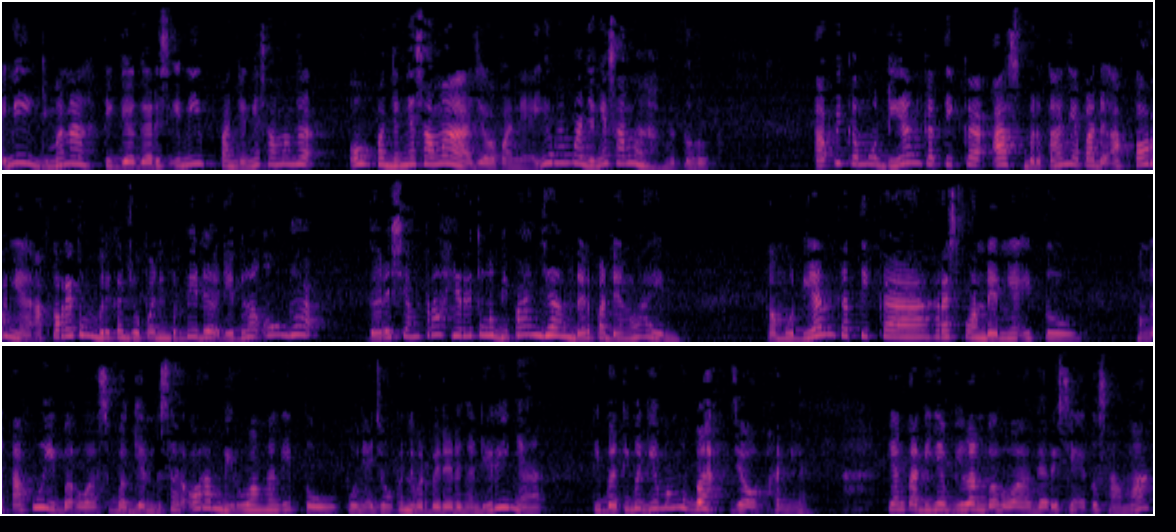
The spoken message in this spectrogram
ini gimana? Tiga garis ini panjangnya sama nggak? Oh, panjangnya sama jawabannya. Iya, memang panjangnya sama, betul. Tapi kemudian ketika As bertanya pada aktornya, aktornya itu memberikan jawaban yang berbeda. Dia bilang, oh enggak, garis yang terakhir itu lebih panjang daripada yang lain. Kemudian ketika respondennya itu mengetahui bahwa sebagian besar orang di ruangan itu punya jawaban yang berbeda dengan dirinya, tiba-tiba dia mengubah jawabannya. Yang tadinya bilang bahwa garisnya itu sama,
